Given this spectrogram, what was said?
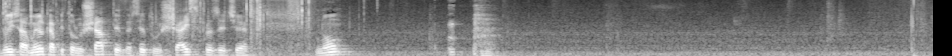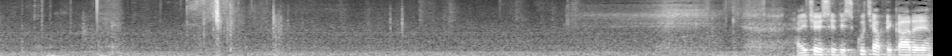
2 Samuel, capitolul 7, versetul 16, nu? Aici este discuția pe care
